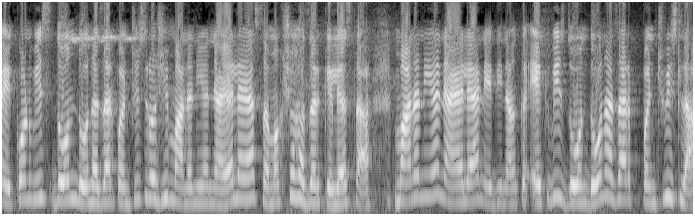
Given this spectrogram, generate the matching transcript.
एकोणवीस दोन दोन हजार पंचवीस रोजी माननीय न्यायालयासमक्ष हजर केले असता माननीय न्यायालयाने दिनांक एकवीस दोन दोन हजार पंचवीसला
